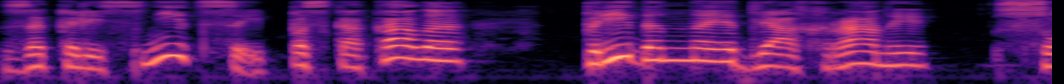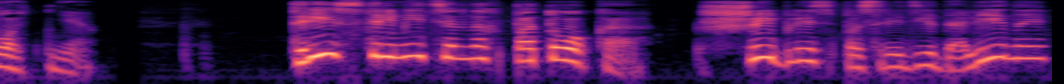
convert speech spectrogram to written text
За колесницей поскакала приданная для охраны сотня. Три стремительных потока сшиблись посреди долины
